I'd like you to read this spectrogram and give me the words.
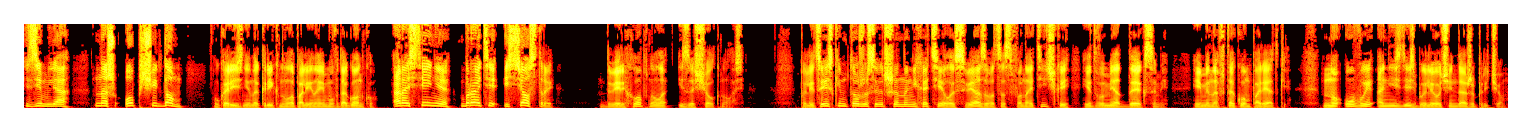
«Земля — наш общий дом», — укоризненно крикнула Полина ему вдогонку. «А растения, братья и сестры!» Дверь хлопнула и защелкнулась. Полицейским тоже совершенно не хотелось связываться с фанатичкой и двумя дексами, именно в таком порядке. Но, увы, они здесь были очень даже при чем.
